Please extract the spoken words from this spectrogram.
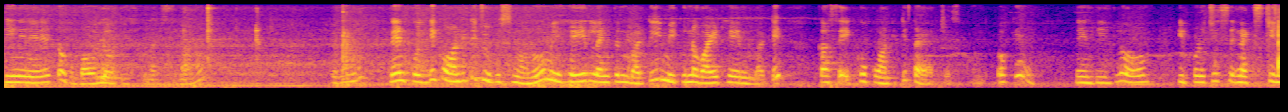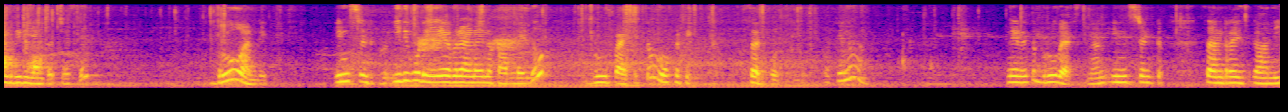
దీన్ని నేనైతే ఒక బౌల్లో తీసుకునేస్తున్నాను. కదండి నేను కొద్ది క్వాంటిటీ చూపిస్తున్నాను. మీ హెయిర్ లెంగ్త్ని బట్టి మీకున్న వైట్ హెయిర్ని బట్టి కాస్త ఎక్కువ క్వాంటిటీ తయారు చేసుకోండి. ఓకే? నేను దీంట్లో ఇప్పుడు వచ్చేసి నెక్స్ట్ ఇంగ్రీడియంట్ వచ్చేసి బ్రూ అండి. ఇన్స్టెంట్ బ్రూ ఇది కూడా ఏ బ్రాండ్ అయినా పర్లేదు. బ్రూ ప్యాకెట్ ఒకటి సరిపోతుంది. ఓకేనా? నేనైతే బ్రూ వేస్తున్నాను. ఇన్స్టెంట్ సన్ రైజ్ కానీ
